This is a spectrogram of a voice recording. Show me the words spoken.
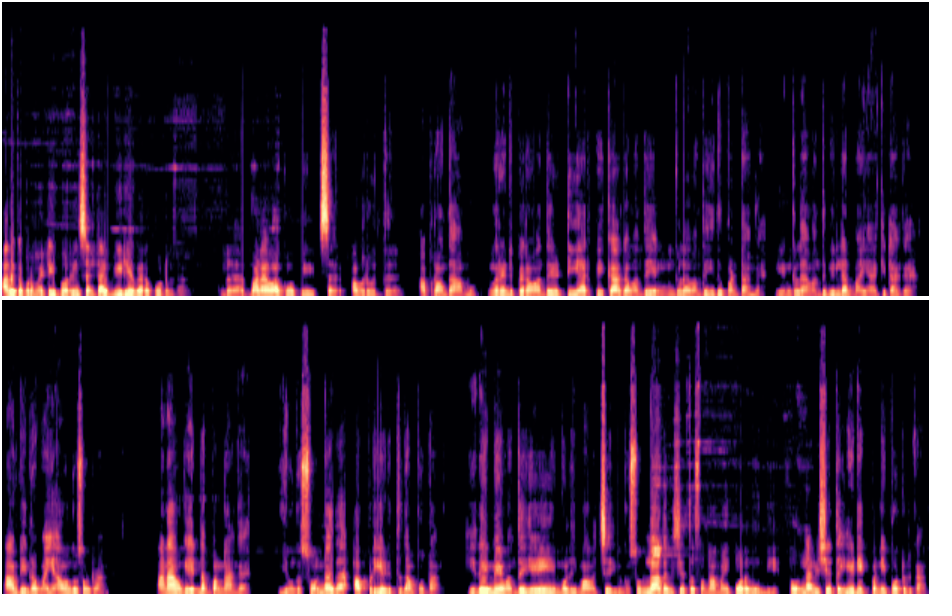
அதுக்கப்புறமேட்டு இப்போ ரீசெண்டாக வீடியோ வேற போட்டிருக்காங்க. அந்த படவா கோபி சார் அவர் வந்து அப்புறம் அந்த அம்மு இவங்க ரெண்டு பேரும் வந்து டிஆர்பிக்காக வந்து எங்களை வந்து இது பண்ணிட்டாங்க. எங்களை வந்து வில்லன் மாதிரி ஆக்கிட்டாங்க அப்படின்ற மாதிரி அவங்க சொல்கிறாங்க ஆனால் அவங்க என்ன பண்ணாங்க? இவங்க சொன்னதை அப்படியே எடுத்து தான் போட்டாங்க. எதையுமே வந்து ஏஐ மூலியமா வச்சு இவங்க சொல்லாத விஷயத்த சொன்னாமே போடவே இல்லையே. சொன்ன விஷயத்த எடிட் பண்ணி போட்டிருக்காங்க.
